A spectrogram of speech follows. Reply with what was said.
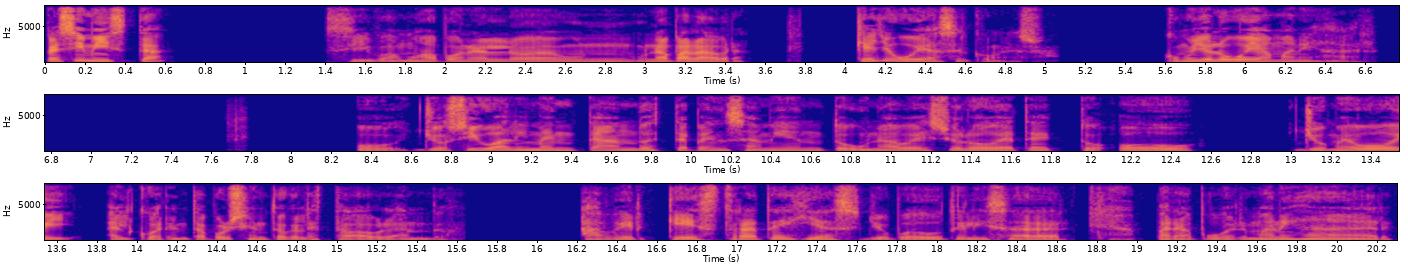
pesimista, si vamos a ponerlo en una palabra, ¿qué yo voy a hacer con eso? ¿Cómo yo lo voy a manejar? O yo sigo alimentando este pensamiento una vez yo lo detecto, o yo me voy al 40% que le estaba hablando a ver qué estrategias yo puedo utilizar para poder manejar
